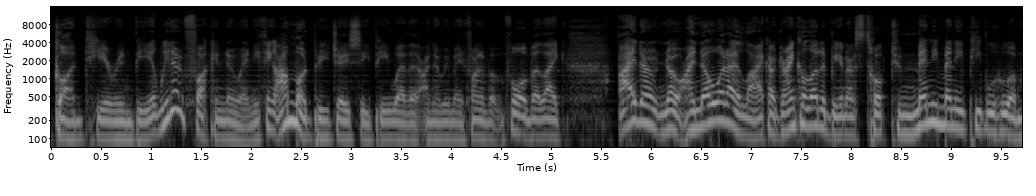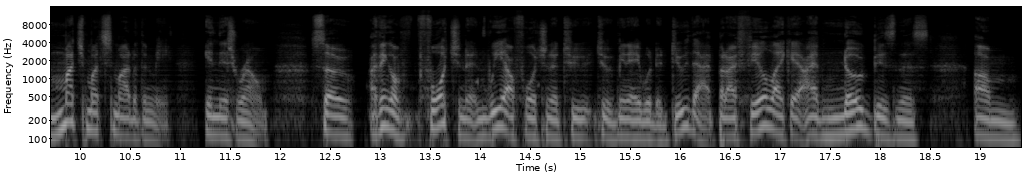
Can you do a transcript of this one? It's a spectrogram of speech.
god tier in beer. We don't fucking know anything. I'm not bjcp whether i know we made fun of it before but like i don't know. I know what i like. I drank a lot of beer and i've talked to many many people who are much much smarter than me in this realm. So i think i'm fortunate and we are fortunate to to have been able to do that but i feel like i have no business um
